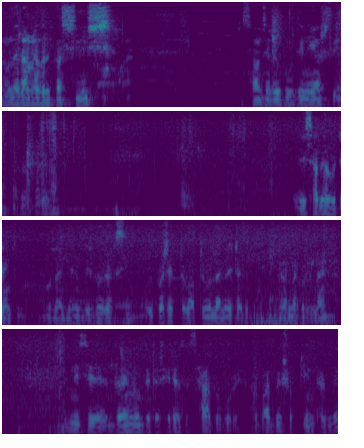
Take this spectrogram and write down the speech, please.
আমাদের রান্নাঘরের কাজ শেষ। সানসেটের উপর দিয়ে নিয়ে আসছি আসার পরে এই ছাদে হবে ট্যাঙ্কি। আমি লাইন দেখুন করে রাখছি। ওই পাশে একটা বাথরুমের লাইন এটা রান্নাঘরের লাইন নিচে ড্রয়িং রুম যেটা, সেটা হচ্ছে ছাদ উপরে। আর বাদ বাকি সব টিন থাকবে।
